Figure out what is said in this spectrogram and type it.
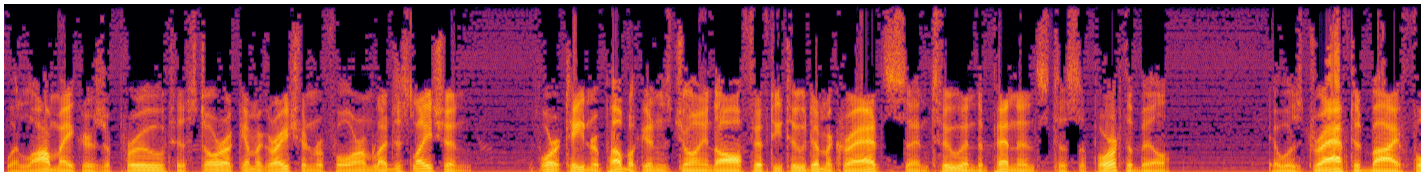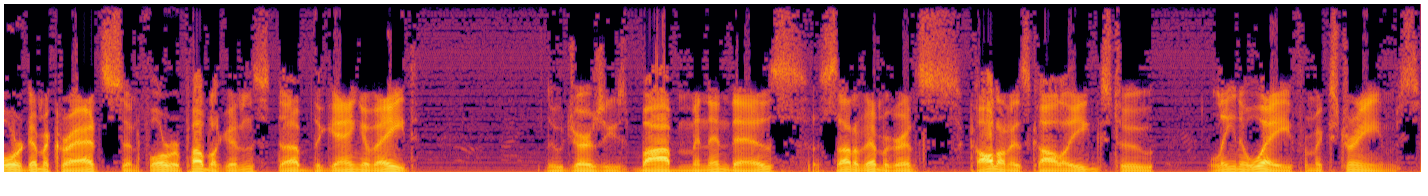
when lawmakers approved historic immigration reform legislation. 14 Republicans joined all 52 Democrats and two independents to support the bill. It was drafted by four Democrats and four Republicans, dubbed the Gang of Eight. New Jersey's Bob Menendez, a son of immigrants, called on his colleagues to lean away from extremes.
